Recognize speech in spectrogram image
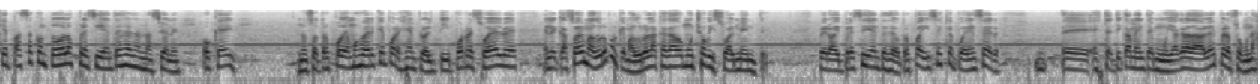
¿Qué pasa con todos los presidentes de las naciones? Ok, nosotros podemos ver que, por ejemplo, el tipo resuelve, en el caso de Maduro, porque Maduro la ha cagado mucho visualmente, pero hay presidentes de otros países que pueden ser eh, estéticamente muy agradables, pero son unas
